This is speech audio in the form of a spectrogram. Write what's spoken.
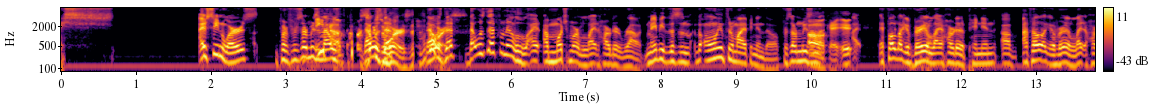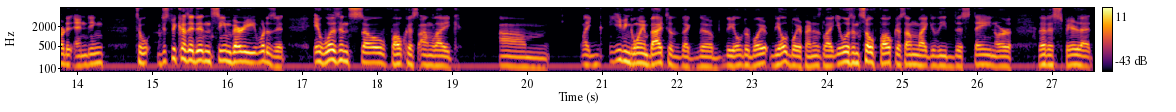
I've seen worse, but for some reason that was that was def- worse. That was def- that was definitely a light a much more lighthearted route. Maybe this is only through my opinion though. For some reason, Oh, okay. It, I, it felt like a very Oh. lighthearted opinion. Uh, I felt like a very lighthearted ending to just because it didn't seem very what is it? It wasn't so focused on like um like even going back to like the the older boy the old boyfriend is like it wasn't so focused on like the disdain or the despair that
